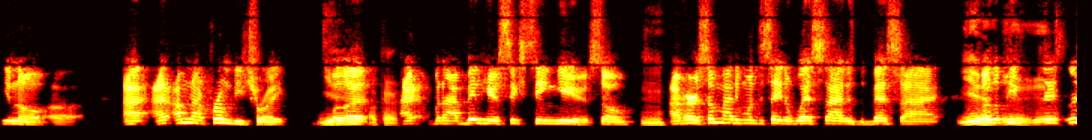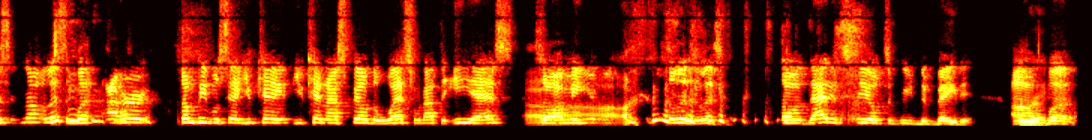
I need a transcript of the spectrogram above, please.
you know, uh, I, I am not from Detroit, Yeah, but okay. I but I've been here 16 years, so mm-hmm. I heard somebody want to say the West Side is the best side. Yeah, other people yeah, yeah. Say, listen, no, listen, but I heard some people say you can't you cannot spell the West without the es. So I mean, you know, uh. so listen, listen. So that is still to be debated. Uh, right. But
